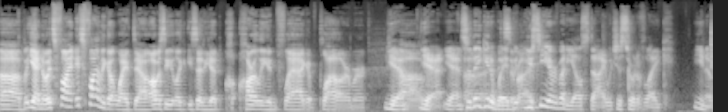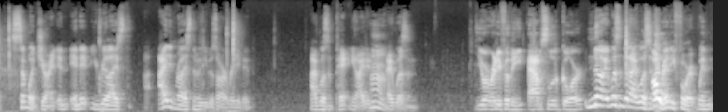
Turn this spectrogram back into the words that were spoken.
Uh, but yeah, no, it's fine. It's finally got wiped out. Obviously, like you said, you got Harley and Flag and plow Armor. Yeah, Um, yeah, yeah. And so they uh, get they away, but you see everybody else die, which is sort of like you know somewhat jarring. And, and it, you realize I didn't realize the movie was R rated. I wasn't paying. You know, I didn't. Hmm. I wasn't. You weren't ready for the absolute gore. No, it wasn't that I wasn't Oh. ready for it. When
